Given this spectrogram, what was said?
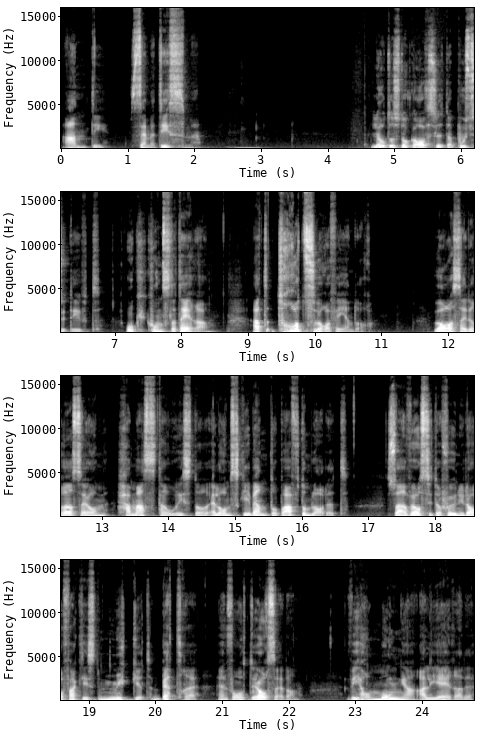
antisemitism. Låt oss dock avsluta positivt och konstatera att trots våra fiender, vare sig det rör sig om Hamas-terrorister eller om skribenter på Aftonbladet, så är vår situation idag faktiskt mycket bättre än för 80 år sedan. Vi har många allierade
